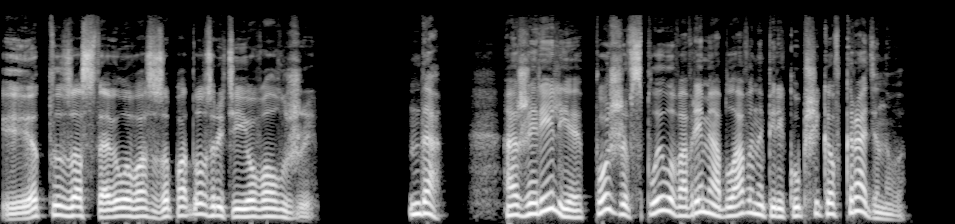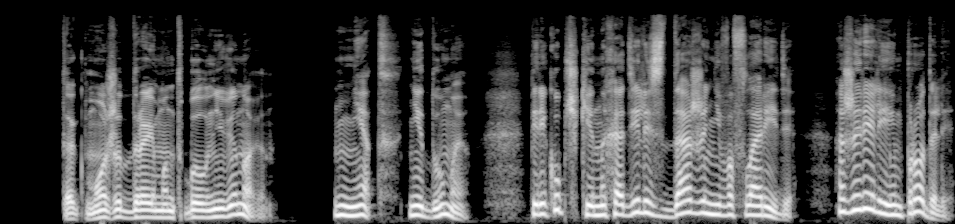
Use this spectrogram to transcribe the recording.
И это заставило вас заподозрить ее во лжи. Да. Ожерелье позже всплыло во время облавы на перекупщиков краденого. Так может, Дреймонд был невиновен? Нет, не думаю. Перекупщики находились даже не во Флориде. Ожерелье им продали.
